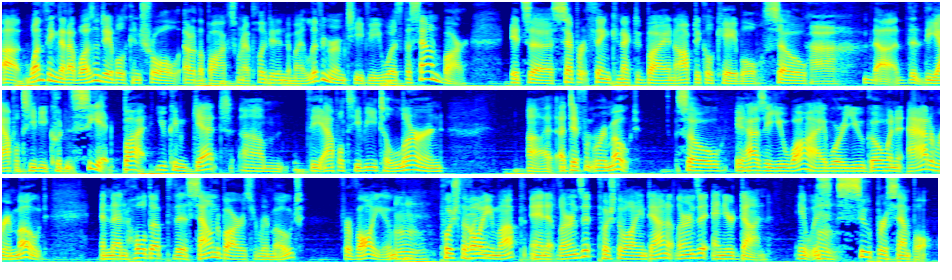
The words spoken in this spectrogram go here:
Uh, one thing that I wasn't able to control out of the box when I plugged it into my living room TV was the sound bar. It's a separate thing connected by an optical cable, so ah. the, the, the Apple TV couldn't see it. But you can get um, the Apple TV to learn uh, a different remote. So it has a UI where you go and add a remote, and then hold up the soundbar's remote for volume, mm. push the oh, volume yeah. up, and it learns it. Push the volume down, it learns it, and you're done. It was mm. super simple.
